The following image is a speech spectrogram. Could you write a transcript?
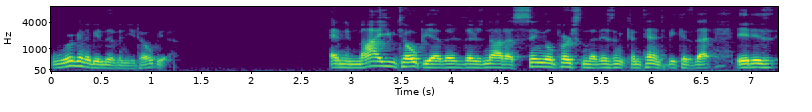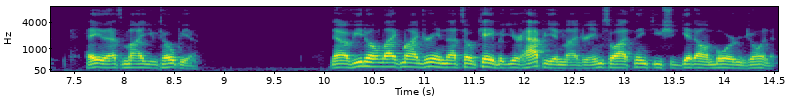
we're going to be living utopia. And in my utopia, there, there's not a single person that isn't content because that it is, hey, that's my utopia. Now, if you don't like my dream, that's okay, but you're happy in my dream, so I think you should get on board and join it.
